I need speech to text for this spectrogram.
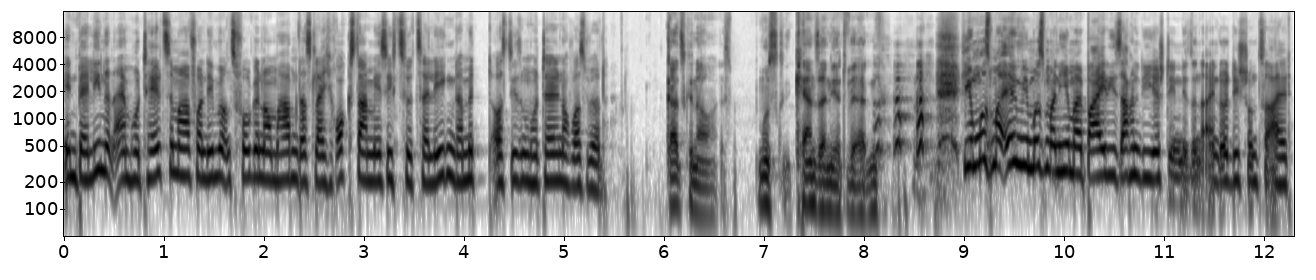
In Berlin in einem Hotelzimmer, von dem wir uns vorgenommen haben, das gleich Rockstar-mäßig zu zerlegen, damit aus diesem Hotel noch was wird. Ganz genau. Es muss kernsaniert werden. Hier muss man, irgendwie muss man hier mal bei, die Sachen, die hier stehen, die sind eindeutig schon zu alt.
